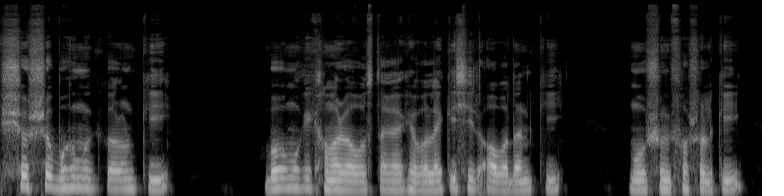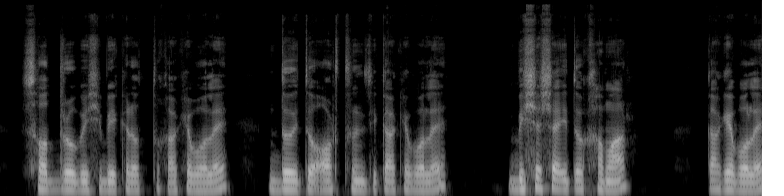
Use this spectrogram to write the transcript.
শস্য বহুমুখীকরণ কি? বহুমুখী খামার ব্যবস্থা কাকে বলে? কৃষির অবদান কি? মৌসুমি ফসল কি? ছদ্র বেশি বেকারত্ব কাকে বলে? দ্বৈত অর্থনীতি কাকে বলে? বিশেষায়িত খামার কাকে বলে?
